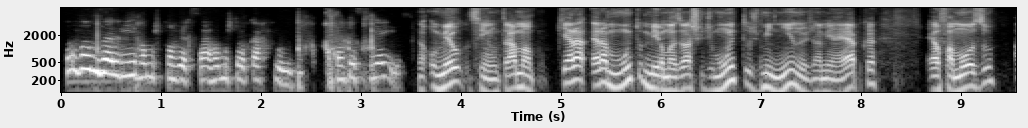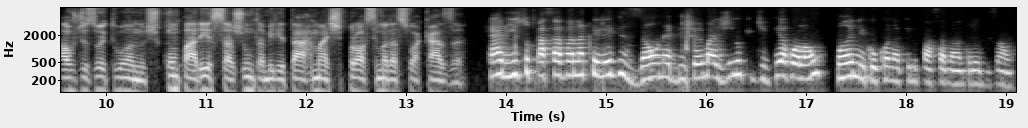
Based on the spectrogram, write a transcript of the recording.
Então vamos ali, vamos conversar, vamos trocar tudo. Acontecia isso. O meu, sim, um trauma que era, era muito meu, mas eu acho que de muitos meninos na minha época, é o famoso, aos 18 anos, compareça à junta militar mais próxima da sua casa. Cara, isso passava na televisão, né, bicho? Eu imagino que devia rolar um pânico quando aquilo passava na televisão.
